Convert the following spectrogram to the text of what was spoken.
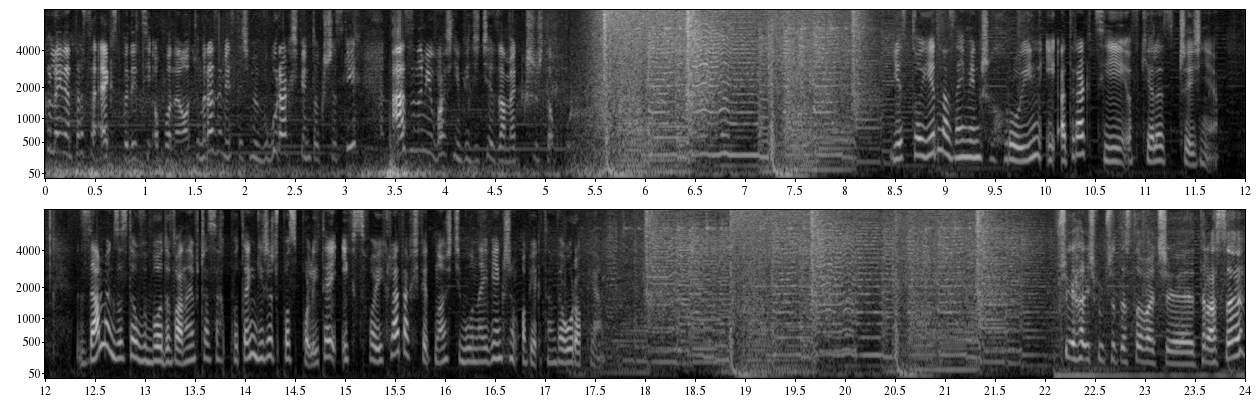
Kolejna trasa ekspedycji Oponeo. Tym razem jesteśmy w Górach Świętokrzyskich, a za nami właśnie widzicie zamek Krzysztopór. Jest to jedna z największych ruin i atrakcji w Kielecczyźnie. Zamek został wybudowany w czasach potęgi Rzeczpospolitej i w swoich latach świetności był największym obiektem w Europie. Przyjechaliśmy przetestować e, trasę,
